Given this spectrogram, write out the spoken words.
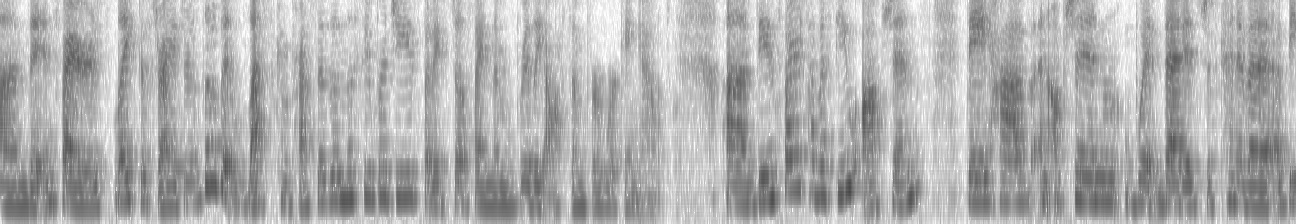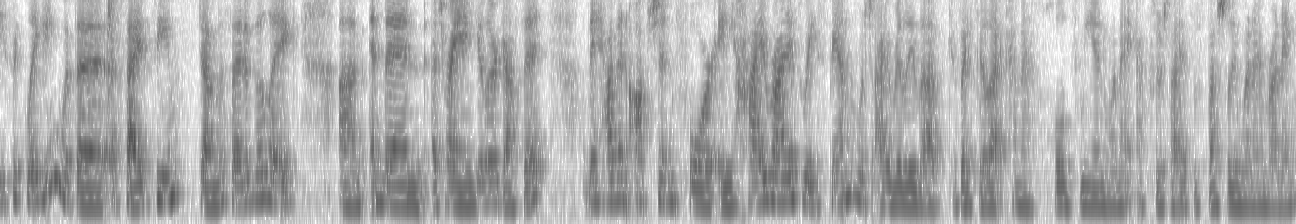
Um, the Inspires, like the Strides, are a little bit less compressive than the Super Gs, but I still find them really awesome for working out. Um, the Inspires have a few options. They have an option with, that is just kind of a, a basic legging with a, a, side seam down the side of the leg um, and then a triangular gusset. They have an option for a high-rise waistband, which I really love because I feel that kind of holds me in when I exercise, especially when I'm running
